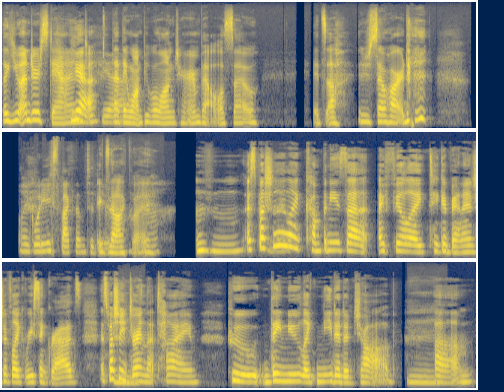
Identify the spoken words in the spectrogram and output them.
Like, you understand yeah. Yeah. that they want people long term, but also it's, uh, it's just so hard. Like, what do you expect them to do? Exactly. Yeah. hmm Especially like companies that I feel like take advantage of like recent grads, especially Mhm. during that time, who they knew like needed a job. Mm. Um,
